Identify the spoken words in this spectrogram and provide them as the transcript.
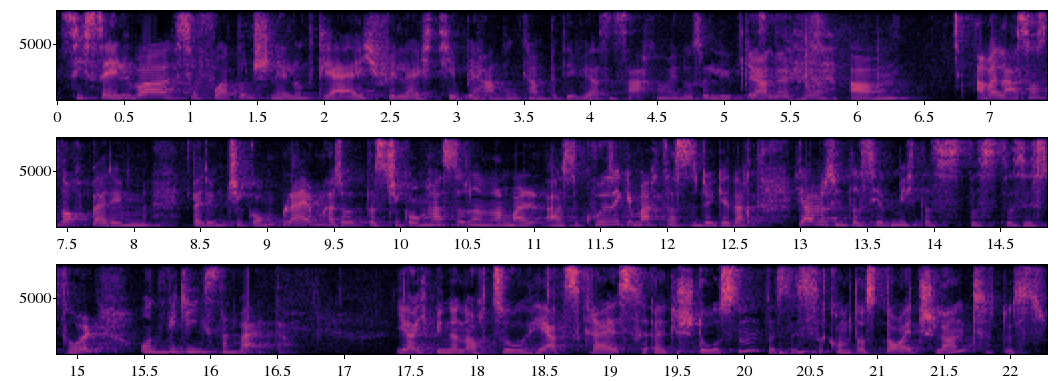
sich selber sofort und schnell und gleich vielleicht hier behandeln kann bei diversen Sachen, wenn du so lieb bist. Gerne, ja. Ähm, aber lass uns noch bei dem, bei dem Qigong bleiben. Also das Qigong hast du dann einmal, hast du Kurse gemacht, hast du dir gedacht, ja, das interessiert mich, das, das, das ist toll. Und wie ging es dann weiter? Ja, ich bin dann auch zu Herzkreis äh, gestoßen. Das ist, kommt aus Deutschland. Das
